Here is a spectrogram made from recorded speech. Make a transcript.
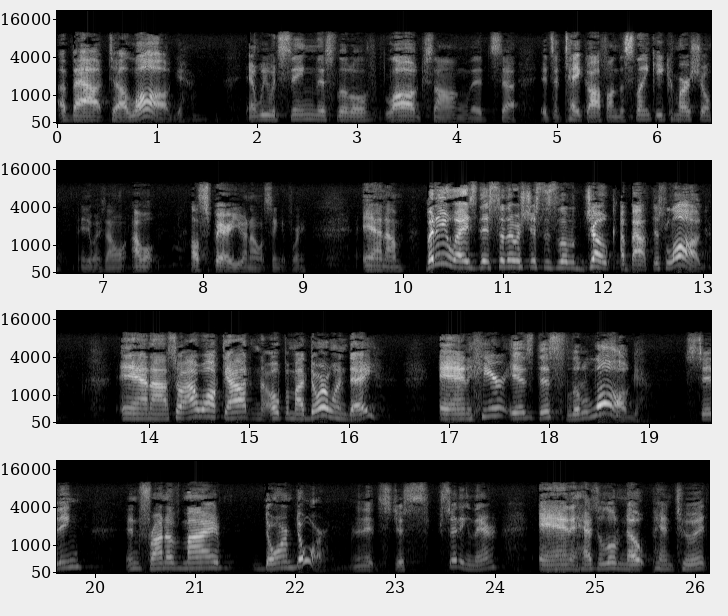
about uh, log and we would sing this little log song. That's uh, it's a takeoff on the Slinky commercial. Anyways, I won't, I won't I'll spare you and I won't sing it for you. And um, but anyways, this so there was just this little joke about this log, and uh, so I walk out and open my door one day, and here is this little log sitting in front of my dorm door, and it's just sitting there, and it has a little note pinned to it.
